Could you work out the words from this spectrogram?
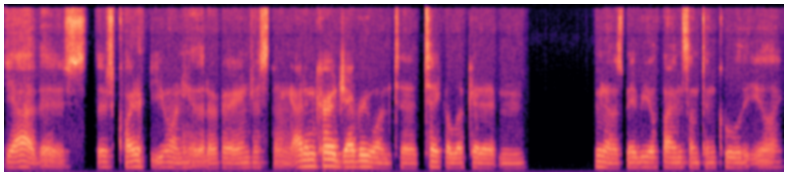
yeah, there's there's quite a few on here that are very interesting. I'd encourage everyone to take a look at it and who knows, maybe you'll find something cool that you like.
